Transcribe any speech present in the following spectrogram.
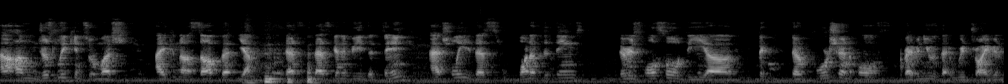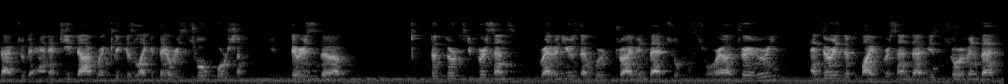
I'm just leaking so much. I cannot stop. But yeah, that's that's gonna be the thing. Actually, that's one of the things there is also the, uh, the, the portion of revenues that we're driving back to the NFT directly because like there is two portion. There is the the 30% revenues that we're driving back to Ostora Treasury, and there is the 5% that is driven back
